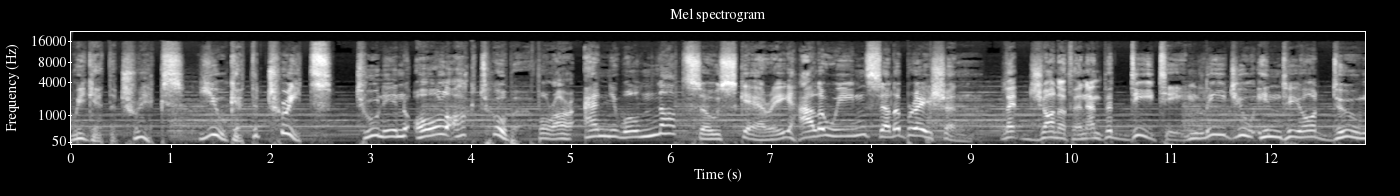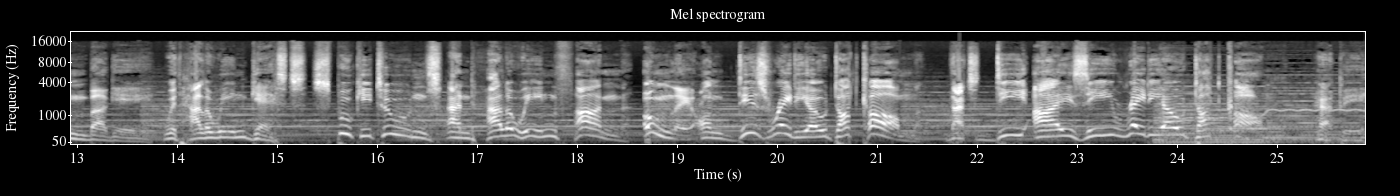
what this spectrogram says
We get the tricks, you get the treats. Tune in all October for our annual not so scary Halloween celebration. Let Jonathan and the D team lead you into your doom buggy with Halloween guests, spooky tunes, and Halloween fun. Only on DizRadio.com. That's D I Z Radio.com. Happy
